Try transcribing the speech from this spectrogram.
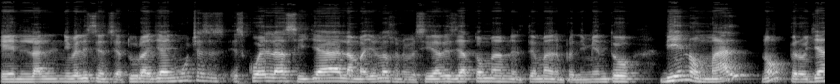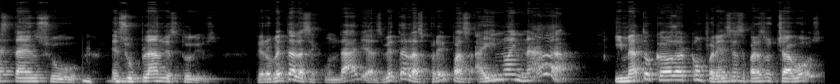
En el nivel de licenciatura ya hay muchas escuelas y ya la mayoría de las universidades ya toman el tema del emprendimiento bien o mal, ¿no? Pero ya está en su, en su plan de estudios. Pero vete a las secundarias, vete a las prepas, ahí no hay nada. Y me ha tocado dar conferencias para esos chavos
